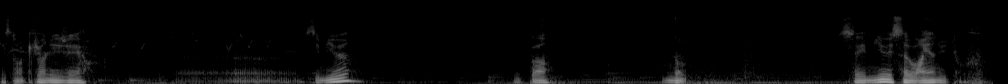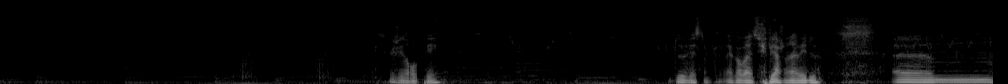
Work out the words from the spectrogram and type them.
Reste en cure légère. C'est mieux Ou pas Non. C'est mieux et ça vaut rien du tout. Qu'est-ce que j'ai droppé? Deux vestes. D'accord, bah super, j'en avais deux. Euh...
